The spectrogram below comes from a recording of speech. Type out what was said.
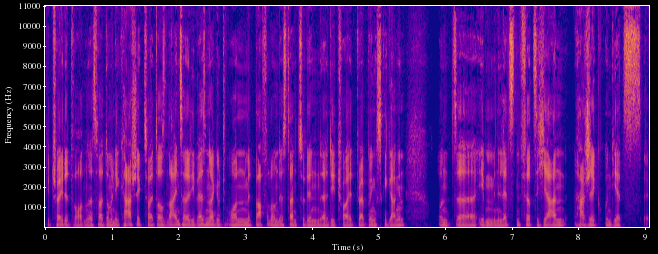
getradet worden. Das war Dominik Haschik. 2001 hat er die Vesna gewonnen mit Buffalo und ist dann zu den äh, Detroit Red Wings gegangen. Und äh, eben in den letzten 40 Jahren Haschik und jetzt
